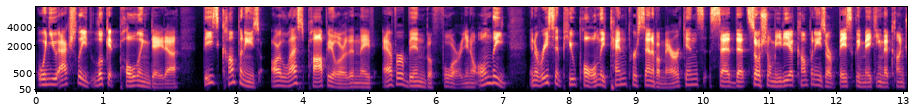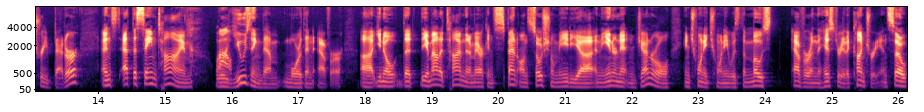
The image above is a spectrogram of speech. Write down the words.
when you actually look at polling data, these companies are less popular than they've ever been before. You know, only in a recent Pew poll, only 10% of Americans said that social media companies are basically making the country better. And at the same time, wow. we're using them more than ever. Uh, you know, the, the amount of time that Americans spent on social media and the internet in general in 2020 was the most ever in the history of the country. And so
